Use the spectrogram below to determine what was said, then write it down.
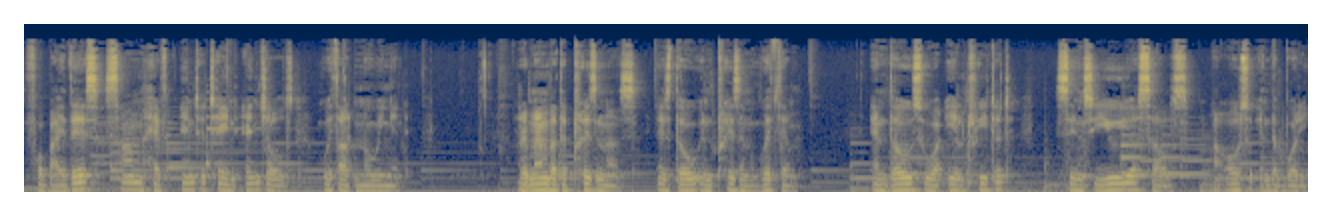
for by this some have entertained angels without knowing it. Remember the prisoners as though in prison with them, and those who are ill treated, since you yourselves are also in the body.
